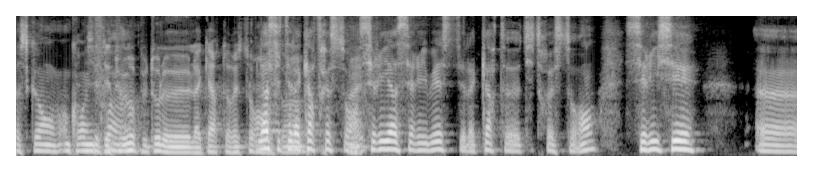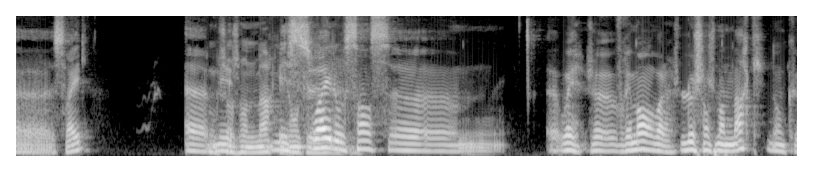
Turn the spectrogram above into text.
Parce qu'encore une fois... C'était toujours plutôt le- la carte restaurant. Là, c'était la hein. carte restaurant. Ouais. Série A, série B, c'était la carte euh, titre restaurant. Série C, euh, Swile. Euh, Donc, changement de marque et Mais donc, Swile euh, au sens, ouais, je, vraiment, voilà, le changement de marque. Donc,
